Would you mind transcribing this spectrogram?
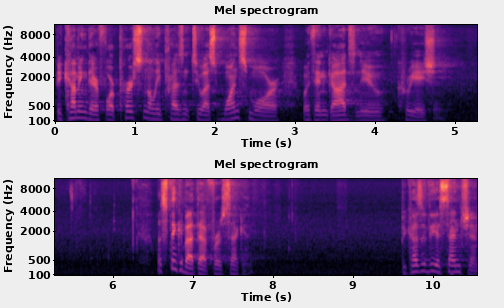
becoming therefore personally present to us once more within God's new creation. Let's think about that for a second. Because of the ascension,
